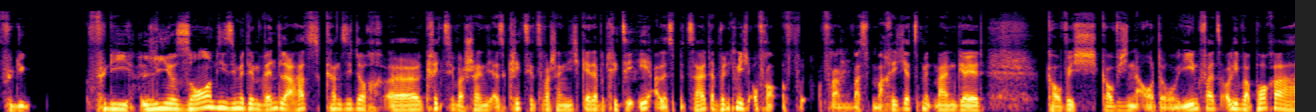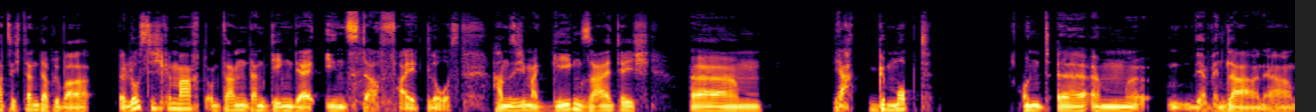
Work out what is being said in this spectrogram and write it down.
für die für die Liaison, die sie mit dem Wendler hat, kann sie doch, äh, kriegt sie wahrscheinlich, also kriegt sie jetzt wahrscheinlich nicht Geld, aber kriegt sie eh alles bezahlt. Da würde ich mich auch fragen, was mache ich jetzt mit meinem Geld? Kaufe ich, kaufe ich ein Auto? Jedenfalls Oliver Pocher hat sich dann darüber äh, lustig gemacht und dann, dann ging der Insta-Fight los. Haben sich immer gegenseitig ähm, ja, gemobbt. Und äh, ähm, der Wendler, der,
